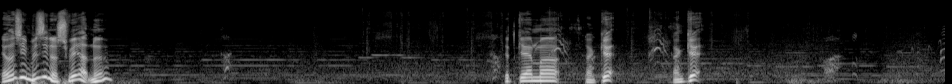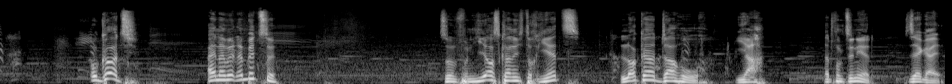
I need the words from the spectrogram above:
Ja, das ist ein bisschen das Schwert, ne? Ich hätte gern mal... Danke. Danke. Oh Gott. Einer mit einer Mütze. So, und von hier aus kann ich doch jetzt locker da hoch. Ja. Hat funktioniert. Sehr geil.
